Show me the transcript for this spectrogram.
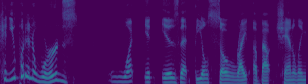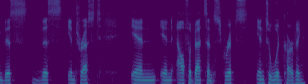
Can you put into words what it is that feels so right about channeling this this interest in in alphabets and scripts into wood carving?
